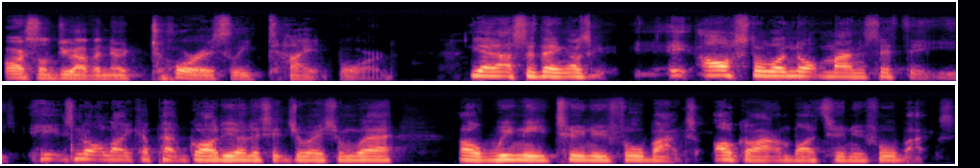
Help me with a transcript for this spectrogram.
Arsenal do have a notoriously tight board. Yeah, that's the thing. I was, it, Arsenal are not Man City. It's not like a Pep Guardiola situation where, oh, we need two new fullbacks. I'll go out and buy two new fullbacks.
